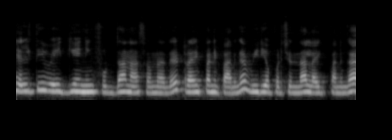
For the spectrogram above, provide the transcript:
ஹெல்த்தி வெயிட் கெய்னிங் ஃபுட் தான் நான் சொன்னது. ட்ரை பண்ணி பாருங்கள் வீடியோ பிடிச்சிருந்தா லைக் பண்ணுங்கள்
